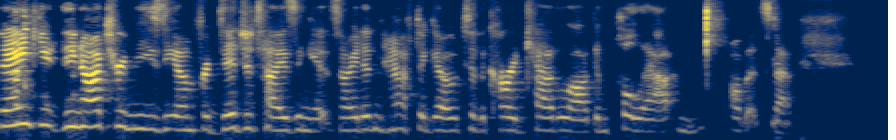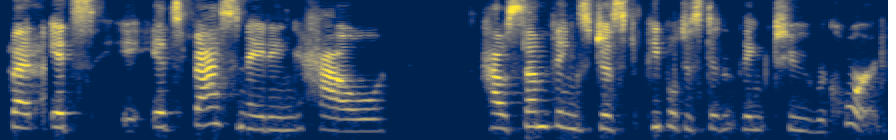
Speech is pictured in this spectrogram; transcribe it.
thank you Gene Autry museum for digitizing it so i didn't have to go to the card catalog and pull out and all that stuff. But it's it's fascinating how how some things just people just didn't think to record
